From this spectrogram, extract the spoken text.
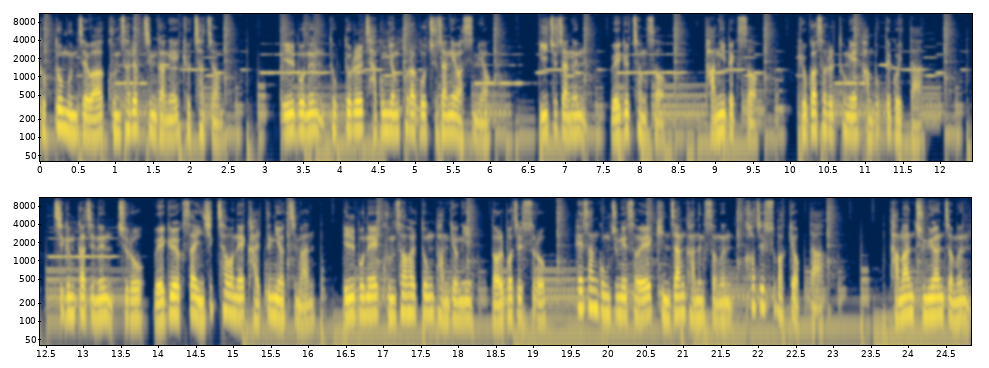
독도 문제와 군사력 증강의 교차점. 일본은 독도를 자국 영토라고 주장해 왔으며 이 주장은 외교청서, 방위백서, 교과서를 통해 반복되고 있다. 지금까지는 주로 외교 역사 인식 차원의 갈등이었지만 일본의 군사 활동 반경이 넓어질수록 해상 공중에서의 긴장 가능성은 커질 수밖에 없다. 다만 중요한 점은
